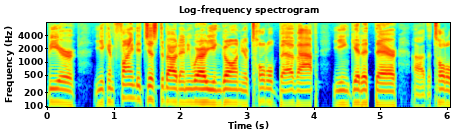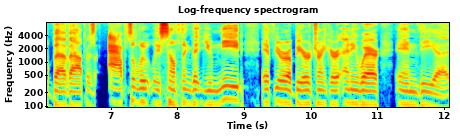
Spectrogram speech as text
beer. You can find it just about anywhere. You can go on your Total Bev app. You can get it there. Uh, the Total Bev app is absolutely something that you need if you're a beer drinker anywhere in the uh,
